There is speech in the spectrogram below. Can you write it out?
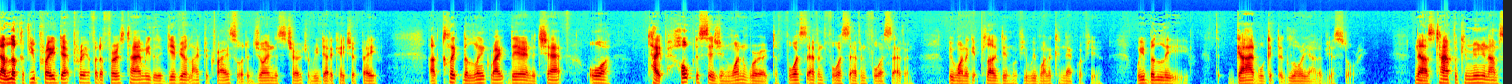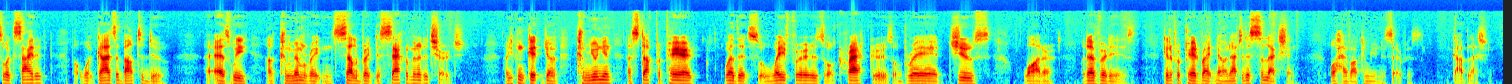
Now, look, if you prayed that prayer for the first time, either to give your life to Christ or to join this church or rededicate your faith, uh, click the link right there in the chat or type Hope Decision, one word, to 474747. We want to get plugged in with you. We want to connect with you. We believe that God will get the glory out of your story. Now it's time for communion. I'm so excited about what God's about to do uh, as we uh, commemorate and celebrate the sacrament of the church. Uh, you can get your communion uh, stuff prepared, whether it's wafers or crackers or bread, juice, water, whatever it is. Get it prepared right now. And after this selection, we'll have our communion service. God bless you.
